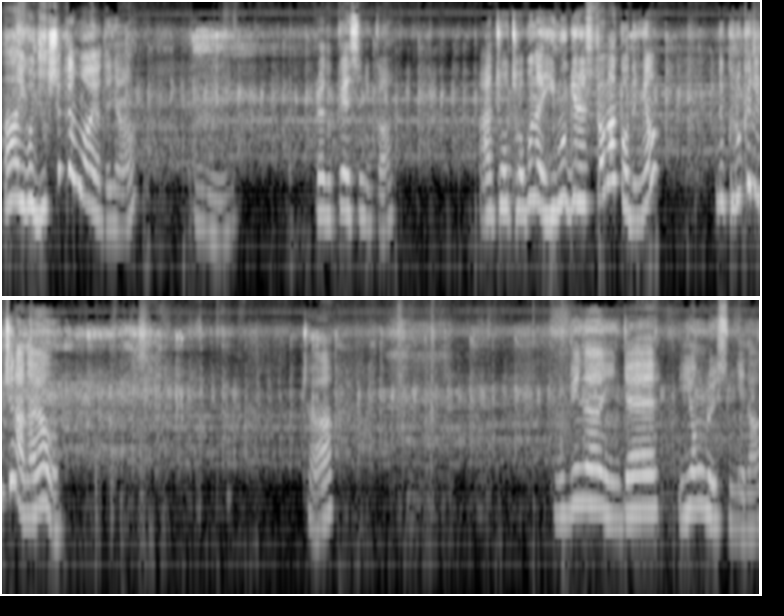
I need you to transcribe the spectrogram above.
아 이거 60개 모아야 되냐? 음. 그래도 꽤 있으니까. 아 저 저번에 이 무기를 써봤거든요? 근데 그렇게 좋진 않아요 자 무기는 이제 이 정도 있습니다.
